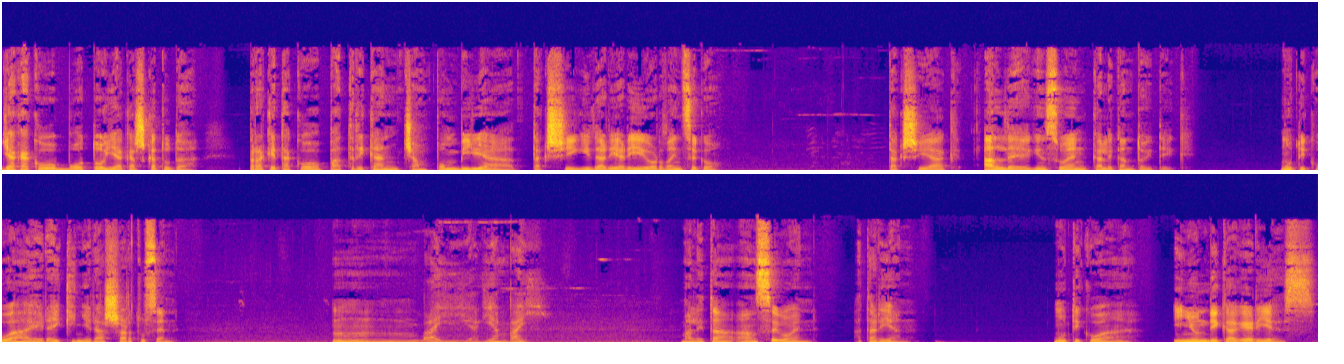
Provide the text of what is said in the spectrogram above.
jakako botoiak askatuta, praketako patrikan txampon bila taksi gidariari ordaintzeko. Taksiak alde egin zuen kalekantoitik. Mutikoa eraikinera sartu zen, Hmm, bai, agian bai. Maleta han zegoen, atarian. Mutikoa, inundik ageriez.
